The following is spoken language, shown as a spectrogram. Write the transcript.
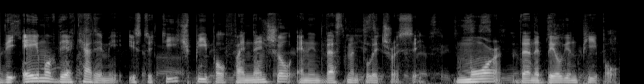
the aim of the Academy, is to teach people financial and investment literacy, more than a billion people.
